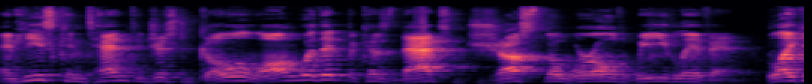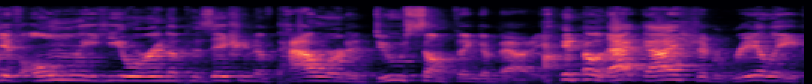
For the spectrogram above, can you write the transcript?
and he's content to just go along with it because that's just the world we live in. Like if only he were in a position of power to do something about it. You know, that guy should really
